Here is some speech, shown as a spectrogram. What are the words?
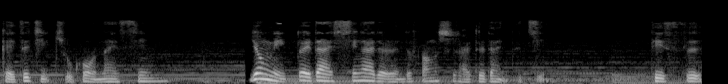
给自己足够耐心，用你对待心爱的人的方式来对待你自己。第四，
